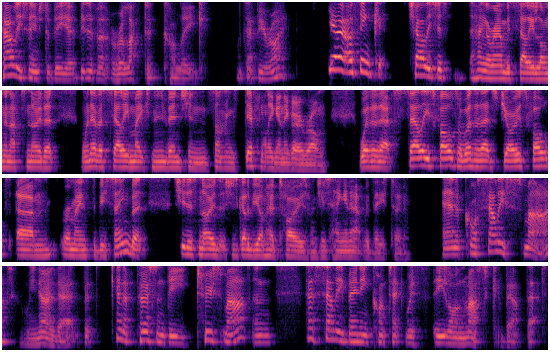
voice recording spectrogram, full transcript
Charli seems to be a bit of a reluctant colleague. Would that be right? Yeah, I think Charli's just hung around with Sally long enough to know that whenever Sally makes an invention, something's definitely going to go wrong. Whether that's Sally's fault or whether that's Joe's fault um, remains to be seen. But she just knows that she's got to be on her toes when she's hanging out with these two. And of course, Sally's smart. We know that. But can a person be too smart? And has Sally been in contact with Elon Musk about that?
